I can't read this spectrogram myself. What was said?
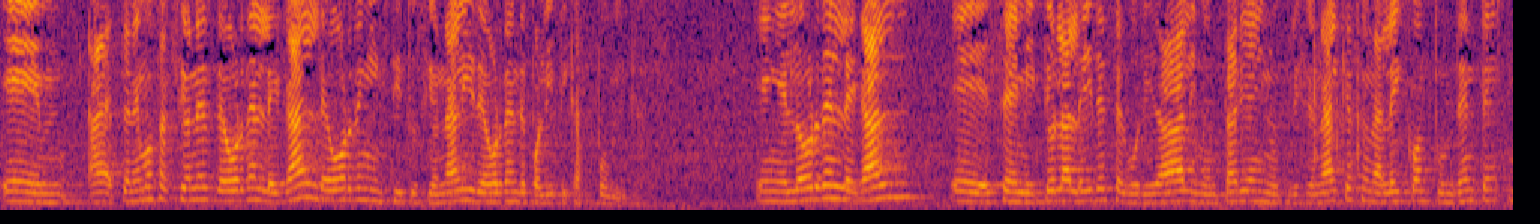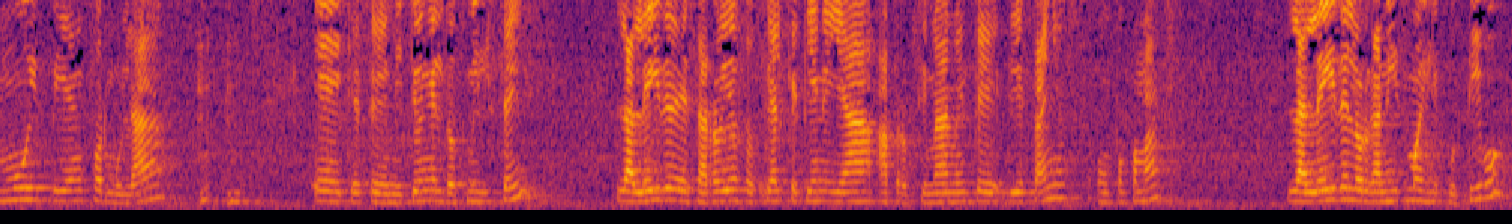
Em, ah, tenemos acciones de orden legal, de orden institucional y de orden de políticas públicas. En el orden legal eh, se emitió la Ley de Seguridad Alimentaria y Nutricional, que es una ley contundente, muy bien formulada, eh, que se emitió en el 2006. La Ley de Desarrollo Social, que tiene ya aproximadamente 10 años o un poco más la ley del organismo ejecutivo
